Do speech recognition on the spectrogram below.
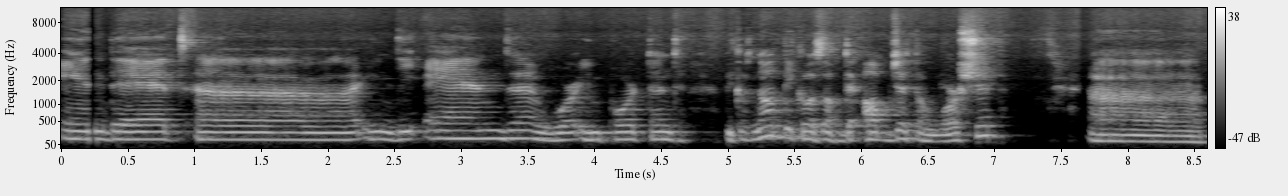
and that uh, in the end were important because not because of the object of worship, uh,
